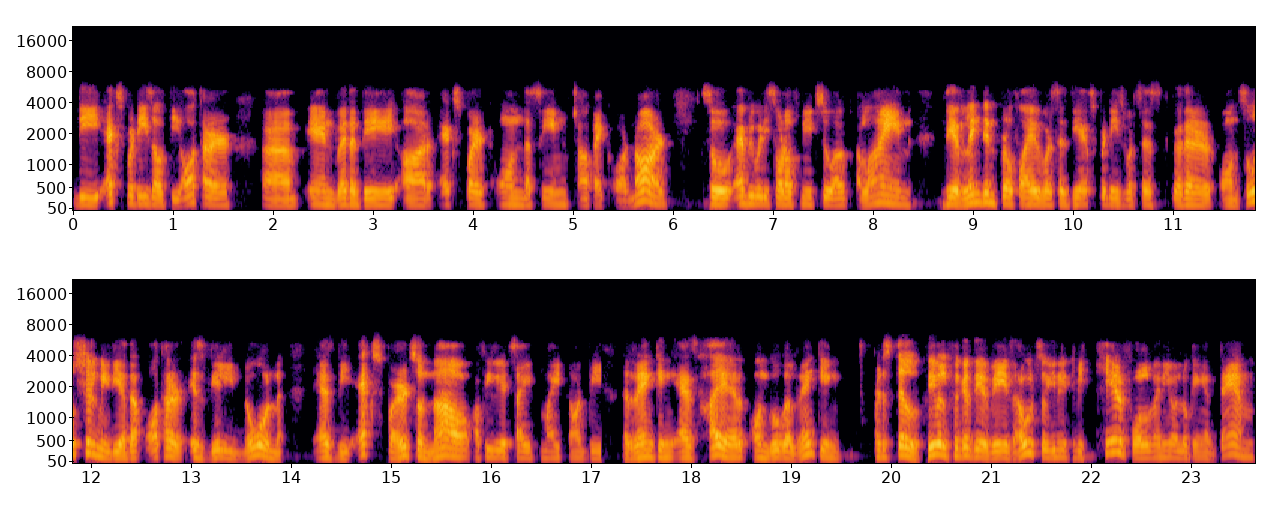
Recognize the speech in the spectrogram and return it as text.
the expertise of the author um, and whether they are expert on the same topic or not. So everybody sort of needs to align their LinkedIn profile versus the expertise versus whether on social media the author is really known as the expert. So now affiliate site might not be ranking as higher on Google ranking, but still they will figure their ways out. So you need to be careful when you're looking at them.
